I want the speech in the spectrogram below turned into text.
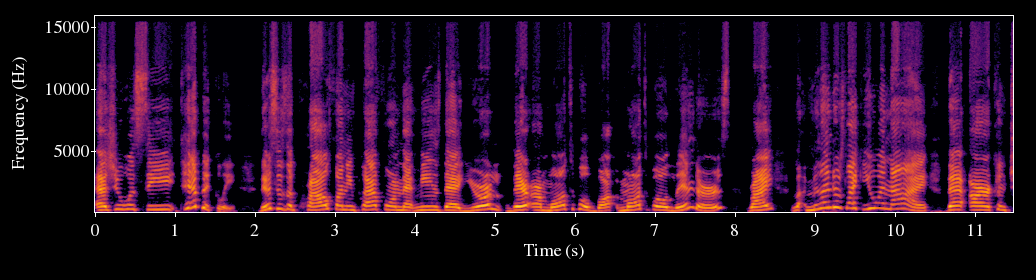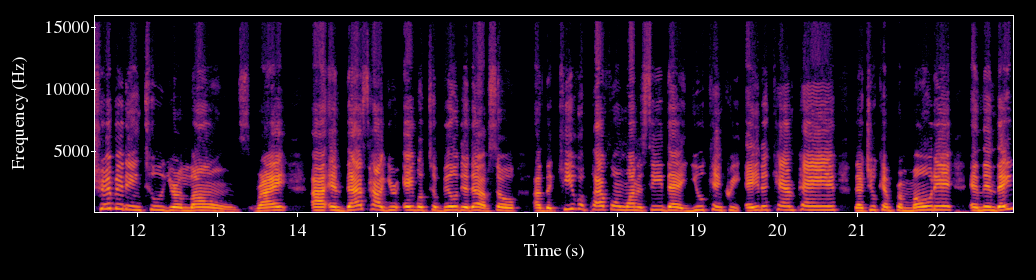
as you would see typically. This is a crowdfunding platform that means that you're there are multiple multiple lenders right? Lenders like you and I that are contributing to your loans, right? Uh, and that's how you're able to build it up. So uh, the Kiva platform want to see that you can create a campaign, that you can promote it, and then they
